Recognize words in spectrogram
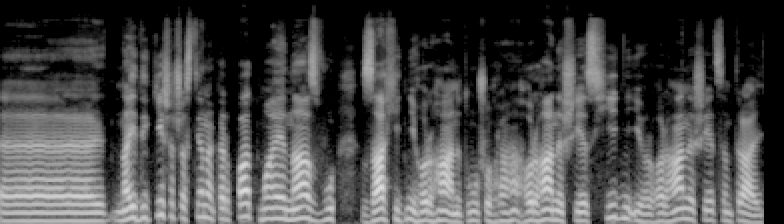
Е, найдикіша частина Карпат має назву Західні горгани, тому що горгани ж є східні і горгани ж є центральні.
